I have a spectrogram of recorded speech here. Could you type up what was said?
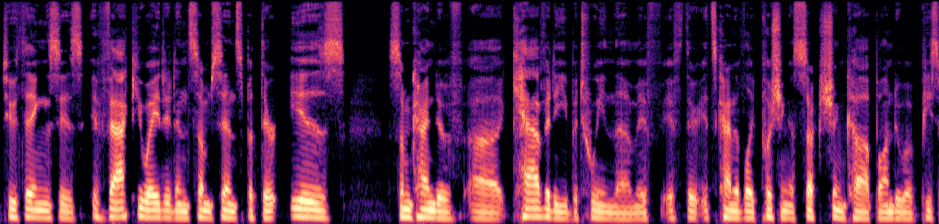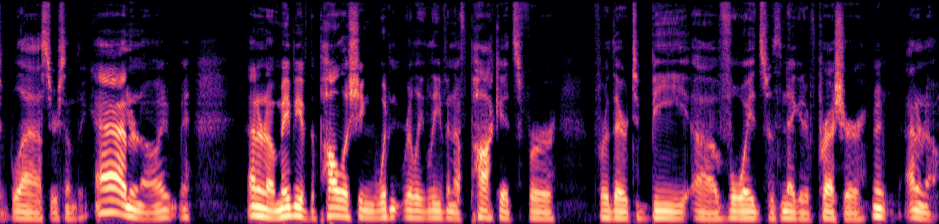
two things is evacuated in some sense, but there is some kind of uh, cavity between them. If if there, it's kind of like pushing a suction cup onto a piece of glass or something. I don't know. I, I don't know. Maybe if the polishing wouldn't really leave enough pockets for for there to be uh, voids with negative pressure. I don't know.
